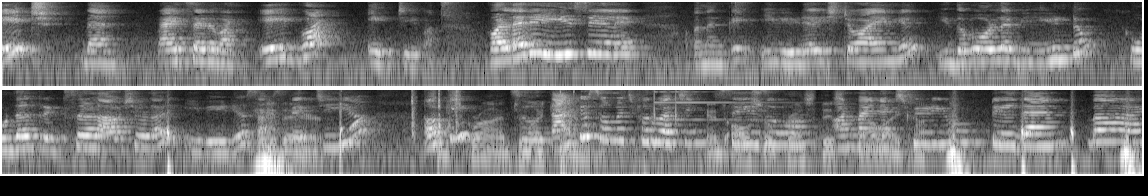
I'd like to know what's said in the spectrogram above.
eight then right side one eight one eighty one വളരെ ഈസി അല്ലേ? അപ്പൊ നിങ്ങൾക്ക് ഈ വീഡിയോ ഇഷ്ടമായെങ്കിൽ ഇതുപോലെ വീണ്ടും കൂടുതൽ ട്രിക്സുകൾ ആവശ്യമുള്ളവർ ഈ വീഡിയോ സബ്സ്ക്രൈബ് ചെയ്യുക okay so thank you. So much for watching see you my bell next icon. video till then bye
